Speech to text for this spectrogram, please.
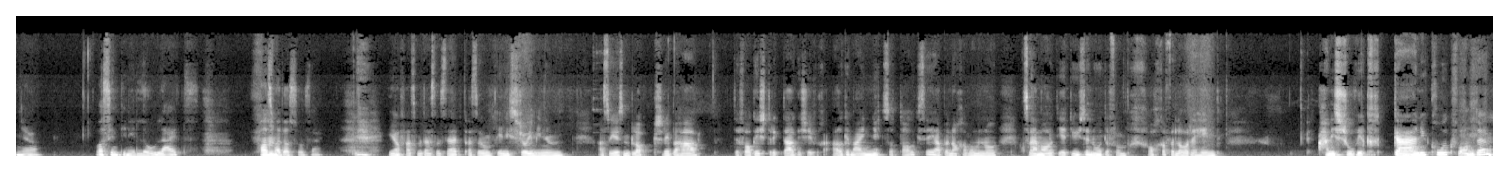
Ja. Was sind deine Lowlights? Falls man das so sagt. Ja, falls man das so sagt. Also, den ich schon in meinem, also in unserem Blog geschrieben habe, der vorgestrige Tag war einfach allgemein nicht so toll gewesen, aber nachher, wo wir noch zweimal die Düsennudeln vom Kochen verloren haben, habe ich es schon wirklich gar nicht cool gefunden.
